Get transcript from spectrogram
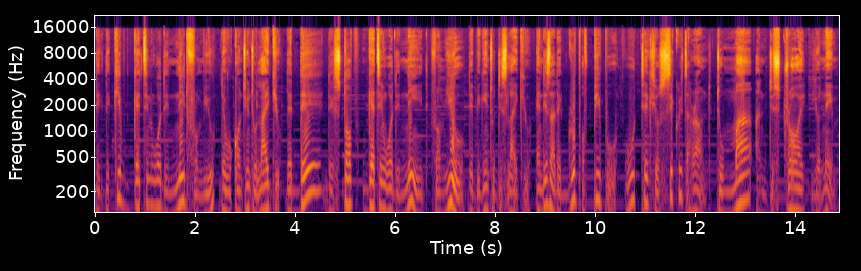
they, they keep getting what they need from you, they will continue to like you. The day they stop getting what they need from you, they begin to dislike you. And these are the group of people who takes your secret around to mar and destroy your name.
